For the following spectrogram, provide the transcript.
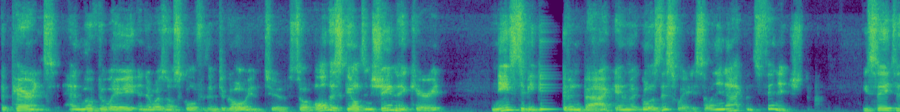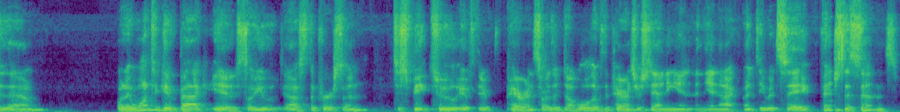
the parents had moved away and there was no school for them to go into. So all this guilt and shame they carried needs to be given back and it goes this way. So when the enactment's finished, you say to them, what I want to give back is, so you ask the person to speak to, if their parents are the double, if the parents are standing in in the enactment, they would say, finish this sentence.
